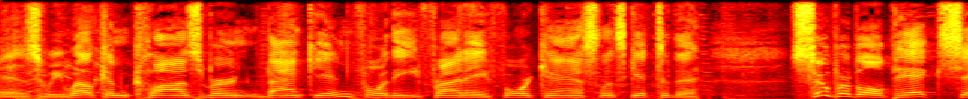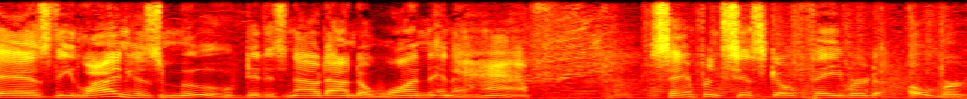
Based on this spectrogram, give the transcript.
As we welcome Clauseborne back in for the Friday forecast, let's get to the Super Bowl picks as the line has moved. It is now down to one and a half. San Francisco favored over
